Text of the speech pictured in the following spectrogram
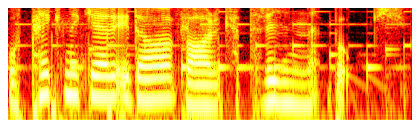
och tekniker idag var Katrin Bok.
